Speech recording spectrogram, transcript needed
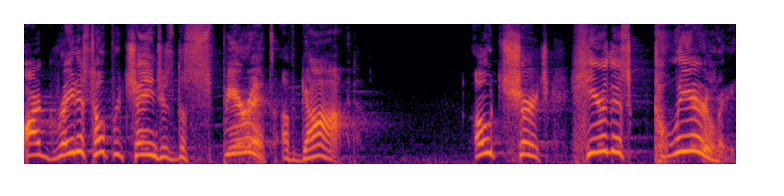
Our greatest hope for change is the Spirit of God. Oh, church, hear this clearly.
